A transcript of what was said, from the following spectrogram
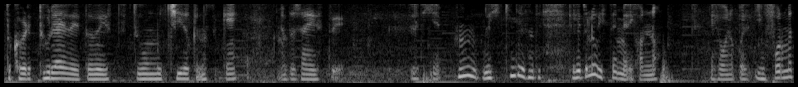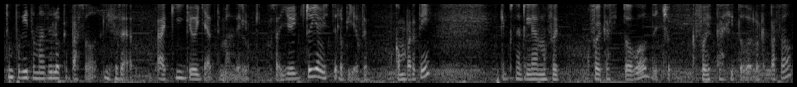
tu cobertura de todo esto, estuvo muy chido, que no sé qué. Entonces, este, le dije, mm", le dije, qué interesante. Le dije, ¿tú lo viste? Me dijo, no. Le dije, bueno, pues infórmate un poquito más de lo que pasó. Le dije, o sea, aquí yo ya te mandé lo que, o sea, yo, tú ya viste lo que yo te compartí. Que pues en realidad no fue, fue casi todo. De hecho, fue casi todo lo que pasó.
